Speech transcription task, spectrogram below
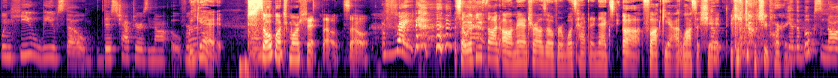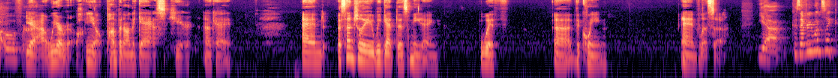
When he leaves though, this chapter is not over. We get so much more shit though. So, Right. so if you thought, oh man, trial's over, what's happening next? Uh, fuck yeah, lots of shit. Don't you worry. yeah, the book's not over. Yeah, we are, you know, pumping on the gas here. Okay. And essentially, we get this meeting with uh, the queen and Lissa. Yeah. Because everyone's like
